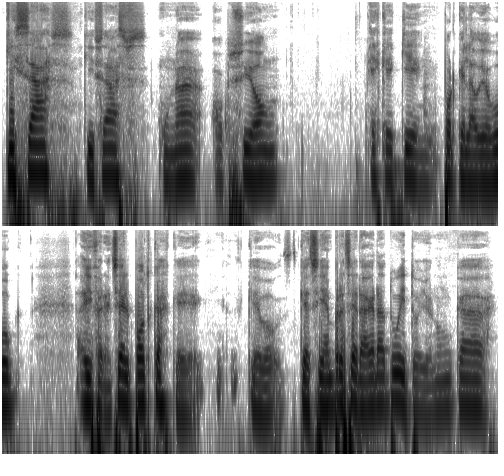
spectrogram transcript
quizás, quizás una opción es que quien, porque el audiobook, a diferencia del podcast, que, que, siempre será gratuito, yo nunca,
